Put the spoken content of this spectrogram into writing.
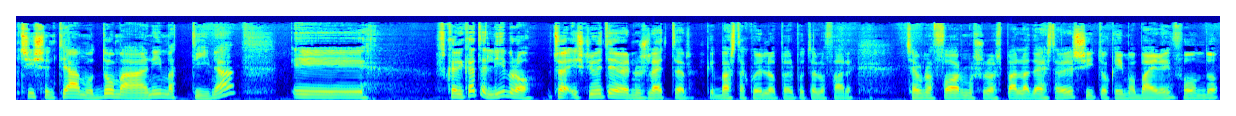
ci sentiamo domani mattina e scaricate il libro, cioè iscrivetevi alla newsletter che basta quello per poterlo fare. C'è una form sulla spalla destra del sito che in mobile è in fondo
